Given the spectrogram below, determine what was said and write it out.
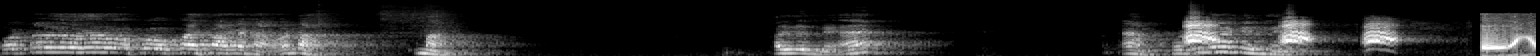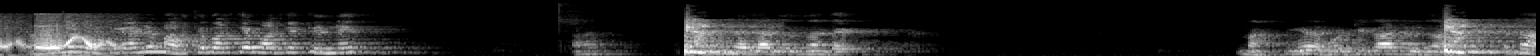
പൊട്ടാതെ കുഴപ്പമാക്കണ്ട ഉണ്ടോ എന്നാ? അത് തന്നെ ഏ ആ പൊട്ടിക്കാൻ തന്നെ പൊട്ടിക്കാണ്ട് മറിച്ച് മറിച്ച് മറിച്ച് തിന്നെ ആ അങ്ങനെയല്ല തിന്നണ്ടേ എന്നാ ഇങ്ങനെ പൊട്ടിക്കാണ്ട് തിന്നാ കേട്ടാ?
